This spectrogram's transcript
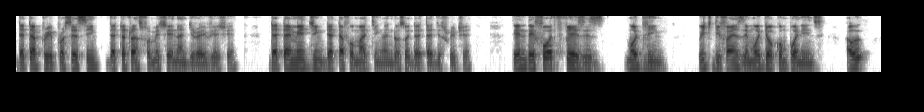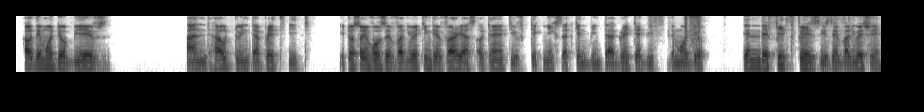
data pre-processing, data transformation and derivation, data imaging, data formatting, and also data description. Then the fourth phase is modeling, which defines the model components, how, how the model behaves, and how to interpret it. It also involves evaluating the various alternative techniques that can be integrated with the model. Then the fifth phase is the evaluation,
